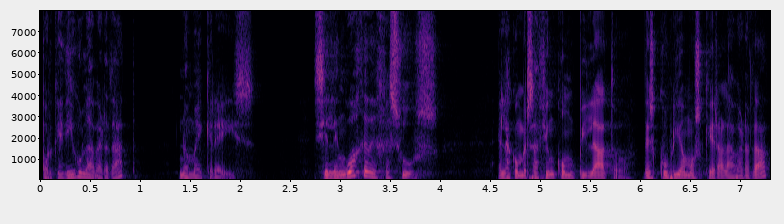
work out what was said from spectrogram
porque digo la verdad, no me creéis. Si el lenguaje de Jesús en la conversación con Pilato descubríamos que era la verdad,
